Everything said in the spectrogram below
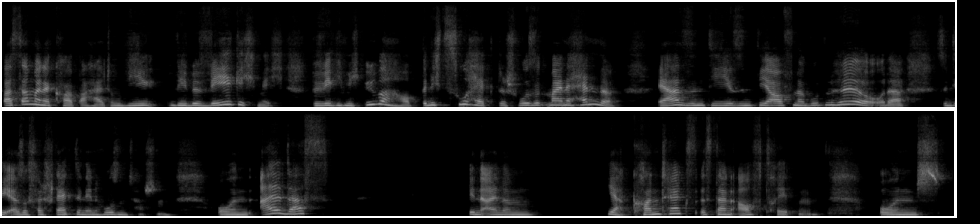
Was ist dann meine Körperhaltung? Wie, wie bewege ich mich? Bewege ich mich überhaupt? Bin ich zu hektisch? Wo sind meine Hände? Ja, sind die, sind die auf einer guten Höhe oder sind die eher so versteckt in den Hosentaschen? Und all das in einem, ja, Kontext ist dein Auftreten. Und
